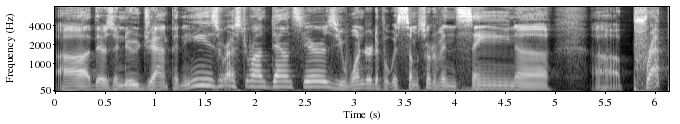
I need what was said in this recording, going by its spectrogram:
Uh, there's a new Japanese restaurant downstairs. You wondered if it was some sort of insane uh, uh prep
